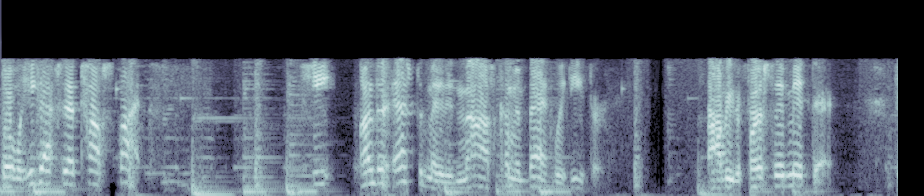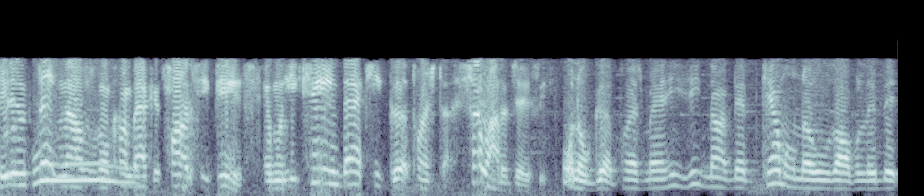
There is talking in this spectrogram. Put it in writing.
But when he got to that top spot, he underestimated Nas coming back with Ether. I'll be the first to admit that. He didn't think Nas was going to come back as hard as he did. And when he came back, he gut punched the hell out of Z. Well, no gut punch, man. He he knocked that camel nose off a little bit.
